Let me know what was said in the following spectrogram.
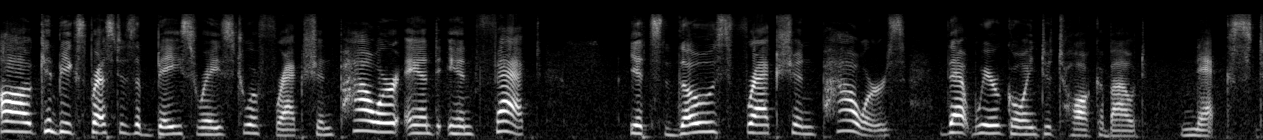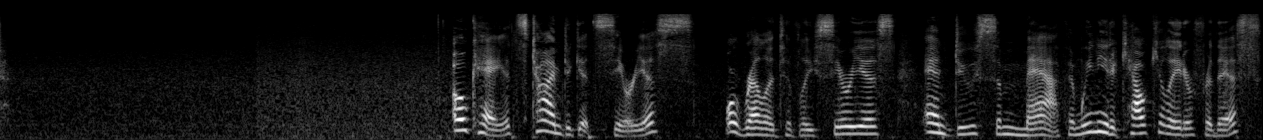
uh, can be expressed as a base raised to a fraction power, and in fact, it's those fraction powers that we're going to talk about next. Okay, it's time to get serious, or relatively serious, and do some math. And we need a calculator for this.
